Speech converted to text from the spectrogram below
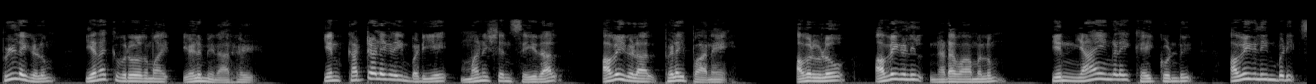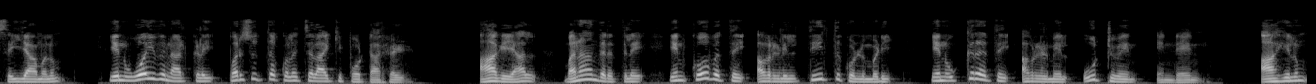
பிள்ளைகளும் எனக்கு விரோதமாய் எழும்பினார்கள். என் கட்டளைகளின்படியே மனுஷன் செய்தால் அவைகளால் பிழைப்பானே. அவர்களோ அவைகளில் நடவாமலும் என் நியாயங்களை கைக்கொண்டு அவைகளின்படி செய்யாமலும் என் ஓய்வு நாட்களை பரிசுத்த குலைச்சலாக்கி போட்டார்கள். ஆகையால் வனாந்தரத்திலே என் கோபத்தை அவர்களில் தீர்த்து கொள்ளும்படி என் உக்கிரத்தை அவர்கள் மேல் ஊற்றுவேன் என்றேன். ஆகிலும்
